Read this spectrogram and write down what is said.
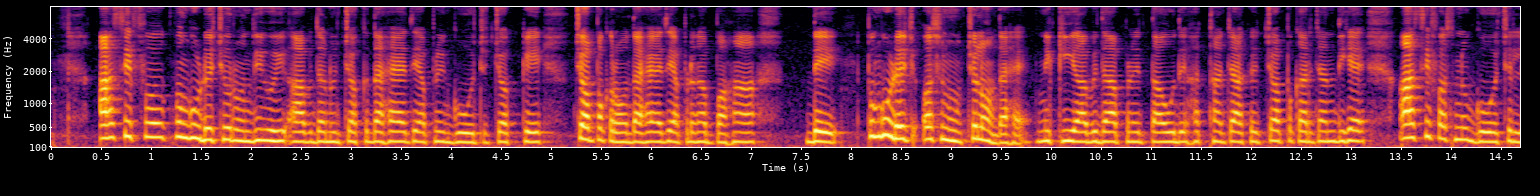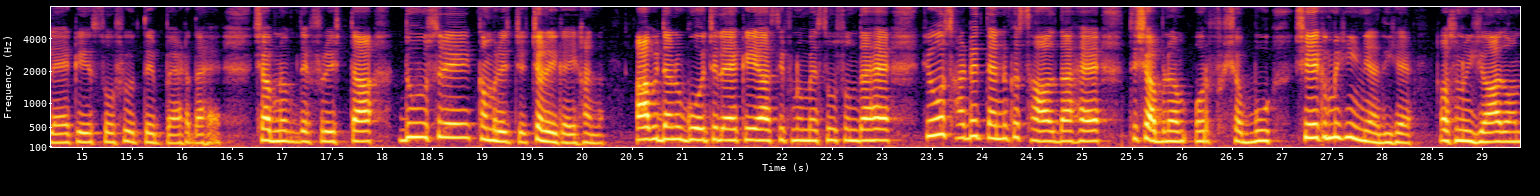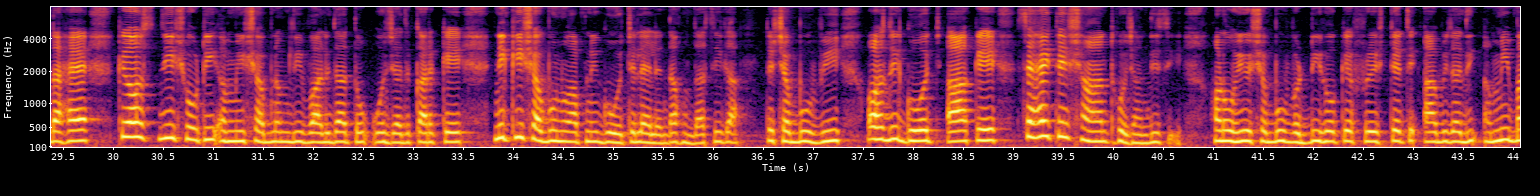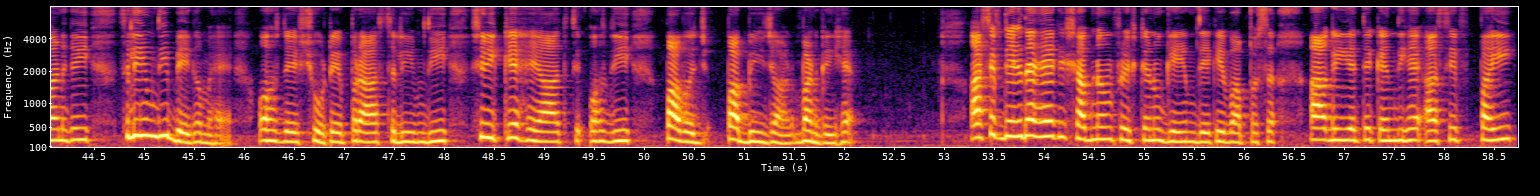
ਆਸਿਫ ਪੰਘੂੜੇ 'ਚੋਂ ਰੋਂਦੀ ਹੋਈ ਆਬਿਦਾ ਨੂੰ ਚੱਕਦਾ ਹੈ ਤੇ ਆਪਣੀ ਗੋਦ 'ਚ ਚੁੱਕ ਕੇ ਚੁੱਪ ਕਰਾਉਂਦਾ ਹੈ ਤੇ ਆਪਣੀਆਂ ਬਾਹਾਂ ਦੇ ਪੰਘੂੜੇ 'ਚ ਉਸ ਨੂੰ ਚਲਾਉਂਦਾ ਹੈ। ਨਿੱਕੀ ਆਬਿਦਾ ਆਪਣੇ ਤਾਊ ਦੇ ਹੱਥਾਂ 'ਚ ਆ ਕੇ ਚੁੱਪ ਕਰ ਜਾਂਦੀ ਹੈ। ਆਸਿਫ ਉਸ ਨੂੰ ਗੋਦ ਚ ਲੈ ਕੇ ਸੋਫੇ ਉੱਤੇ ਬੈਠਦਾ ਹੈ। ਸ਼ਬਨਮ ਦੇ ਫਰਿਸ਼ਤਾ ਦੂਸਰੇ ਕਮਰੇ 'ਚ ਚਲੇ ਗਏ ਹਨ। ਆਬਿਦਾ ਨੂੰ ਗੋਦ 'ਚ ਲੈ ਕੇ ਆਸਿਫ ਨੂੰ ਮਹਿਸੂਸ ਹੁੰਦਾ ਹੈ ਕਿ ਉਹ ਸਾਢੇ ਤਿੰਨ ਕੁ ਸਾਲ ਦਾ ਹੈ ਤੇ ਸ਼ਬਨਮ ਉਰਫ ਸ਼ੱਬੂ 6 ਮਹੀਨਿਆਂ ਦੀ ਹੈ। ਉਸ ਨੂੰ ਯਾਦ ਆਉਂਦਾ ਹੈ ਕਿ ਉਸ ਦੀ ਛੋਟੀ ਅੰਮੀ ਸ਼ਬਨਮ ਦੀ ਵਾਲਿਦਾ ਤੋਂ ਉਹ ਜਦ ਕਰਕੇ ਨਿੱਕੀ ਸ਼ਬੂ ਨੂੰ ਆਪਣੀ ਗੋਦ 'ਚ ਲੈ ਲੈਂਦਾ ਹੁੰਦਾ ਸੀਗਾ। ਤੇ ਸ਼ੱਬੂ ਵੀ ਉਸ ਦੀ ਗੋਦ ਆ ਕੇ ਸਹਿਜ ਤੇ ਸ਼ਾਂਤ ਹੋ ਜਾਂਦੀ ਸੀ। ਹੁਣ ਉਹੀ ਸ਼ੱਬੂ ਵੱਡੀ ਹੋ ਕੇ ਫਰਿਸ਼ਤੇ ਤੇ ਆਬਿਦਾ ਦੀ ਅੰਮੀ ਬਣ ਗਈ, ਸਲੀਮ ਦੀ ਬੇਗਮ ਹੈ। ਉਸ ਦੇ ਛੋਟੇ ਭਰਾ ਸਲੀਮ ਦੀ ਸ਼ਰੀਕੇ ਹਯਾਤ ਤੇ ਉਸ ਦੀ ਭਾਵਜ ਭਾਬੀ ਜਾਨ ਬਣ ਗਈ ਹੈ। ਆਸਿਫ ਦੇਖਦਾ ਹੈ ਕਿ ਸ਼ਬਨਮ ਫਰਿਸ਼ਤੇ ਨੂੰ ਗੇਮ ਦੇ ਕੇ ਵਾਪਸ ਆ ਗਈ ਹੈ ਤੇ ਕਹਿੰਦੀ ਹੈ, ਆਸਿਫ ਭਾਈ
